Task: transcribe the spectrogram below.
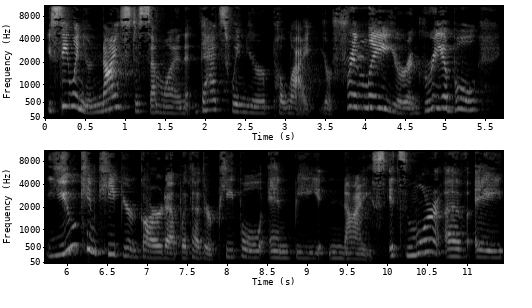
You see, when you're nice to someone, that's when you're polite. You're friendly, you're agreeable. You can keep your guard up with other people and be nice. It's more of a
